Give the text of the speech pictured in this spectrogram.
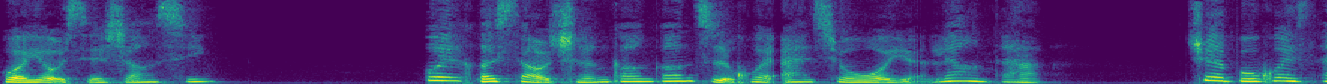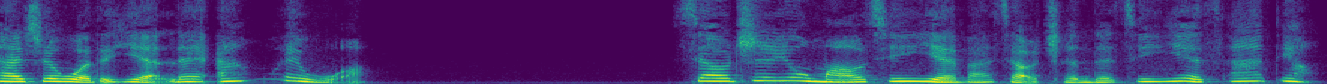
我有些伤心，为何小陈刚刚只会哀求我原谅他，却不会擦着我的眼泪安慰我？小智用毛巾也把小陈的精液擦掉。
